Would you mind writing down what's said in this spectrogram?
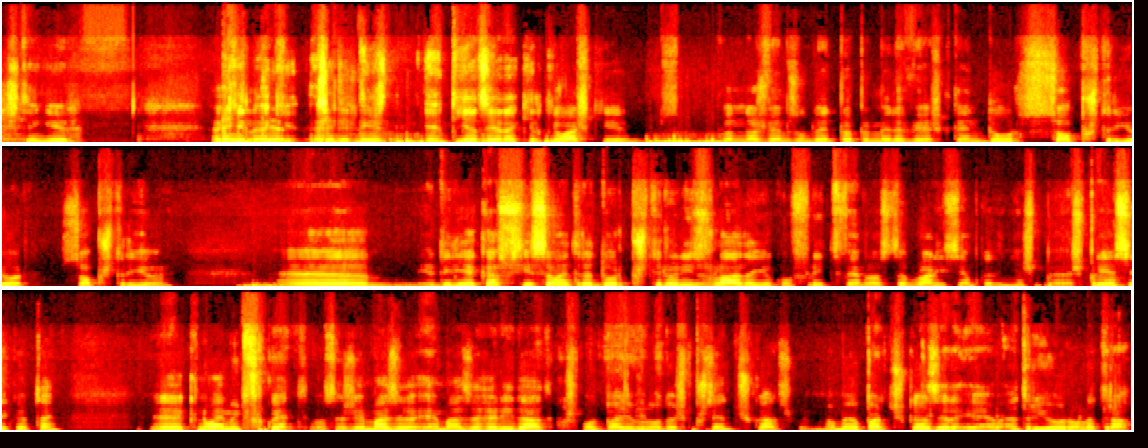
distinguir. Aquilo, Sim, diz, ia dizer, aquilo que eu acho que quando nós vemos um doente pela primeira vez que tem dor só posterior, só posterior, uh, eu diria que a associação entre a dor posterior isolada e o conflito femoroacetabular, isso é um bocadinho a, experiência que eu tenho, que não é muito frequente, ou seja, é mais a, é mais a raridade, corresponde para aí 1 ou 2% dos casos, na maior parte dos casos é, é anterior ou lateral.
